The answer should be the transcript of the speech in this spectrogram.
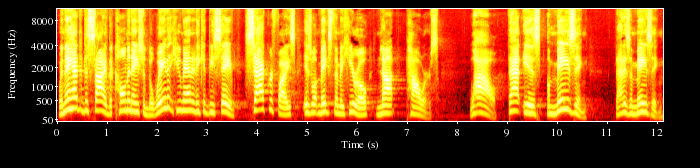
When they had to decide the culmination, the way that humanity could be saved, sacrifice is what makes them a hero, not powers. Wow, that is amazing. That is amazing.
